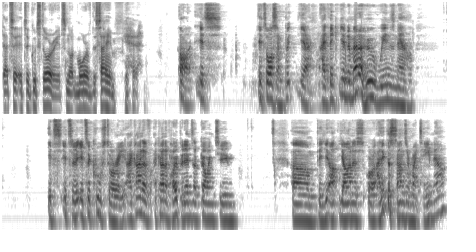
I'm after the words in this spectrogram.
that's a, it's a good story. It's not more of the same. Yeah. Oh, it's it's awesome, but yeah, I think yeah, no matter who wins now, it's it's a it's a cool story. I kind of I kind of hope it ends up going to um, the Giannis or I think the Suns are my team now.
